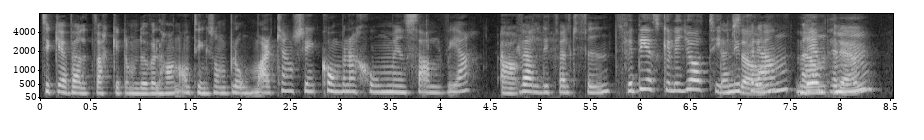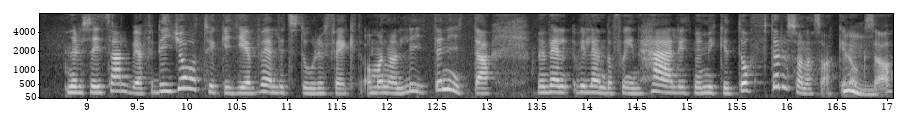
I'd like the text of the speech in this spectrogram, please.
Tycker jag är väldigt vackert om du vill ha någonting som blommar. Kanske i kombination med en salvia. Ja. Väldigt, väldigt fint. För det skulle jag tipsa Den är perenn, om. men- det är en perenn. mm. när du säger salvia. För det jag tycker ger väldigt stor effekt om man har en liten yta men väl, vill ändå få in härligt med mycket dofter och sådana saker Mm. också.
